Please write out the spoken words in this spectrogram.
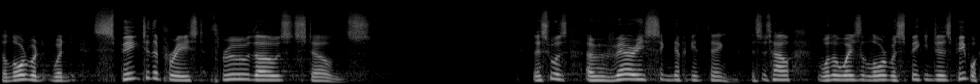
the Lord would, would speak to the priest through those stones. This was a very significant thing. This is how one of the ways the Lord was speaking to his people.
